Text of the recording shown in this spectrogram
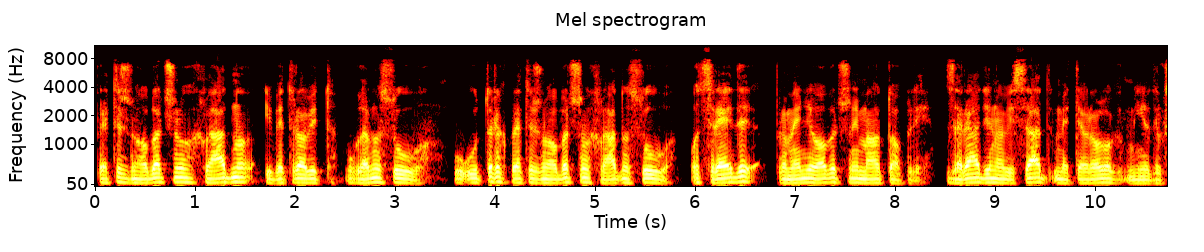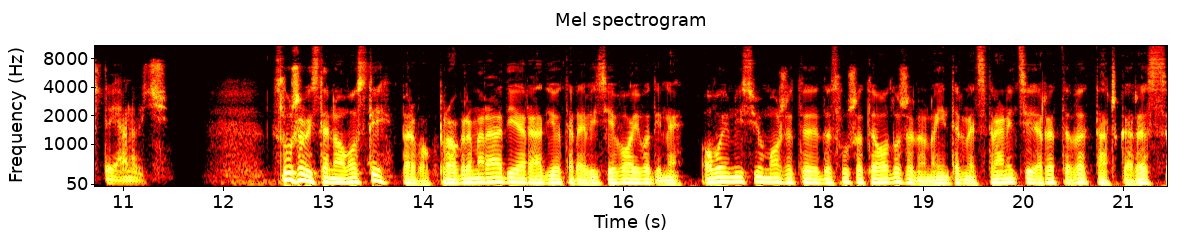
pretežno oblačno, hladno i vetrovito, uglavnom suvo. U utorak pretežno oblačno, hladno suvo. Od srede promenljivo oblačno i malo toplije. Za Radio Novi Sad, meteorolog Miodrag Stojanović. Slušali ste novosti prvog programa radija Radio Televizije Vojvodine. Ovu emisiju možete da slušate odloženo na internet stranici rtv.rs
